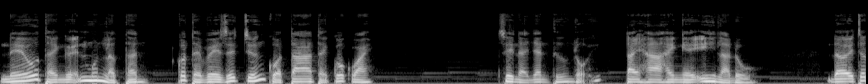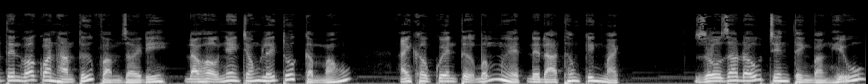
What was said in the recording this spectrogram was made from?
Nếu thầy Nguyễn muốn lập thân, có thể về dưới trướng của ta tại quốc oai. Xin đại nhân thứ lỗi, tại hạ hành nghề y là đủ. Đợi cho tên võ quan hàm tứ phẩm rời đi, đạo hậu nhanh chóng lấy thuốc cầm máu. Anh không quên tự bấm huyệt để đả thông kinh mạch. Dù giao đấu trên tình bằng hữu,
